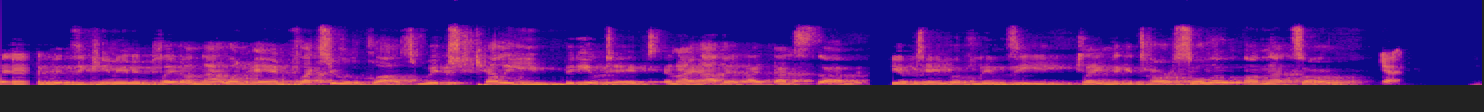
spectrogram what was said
And Lindsay came in and played on that one and Flex Your Little Claws, which Kellii, you videotaped, and I have it. I, that's the videotape of Lindsay playing the guitar solo on that song. Yeah. You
